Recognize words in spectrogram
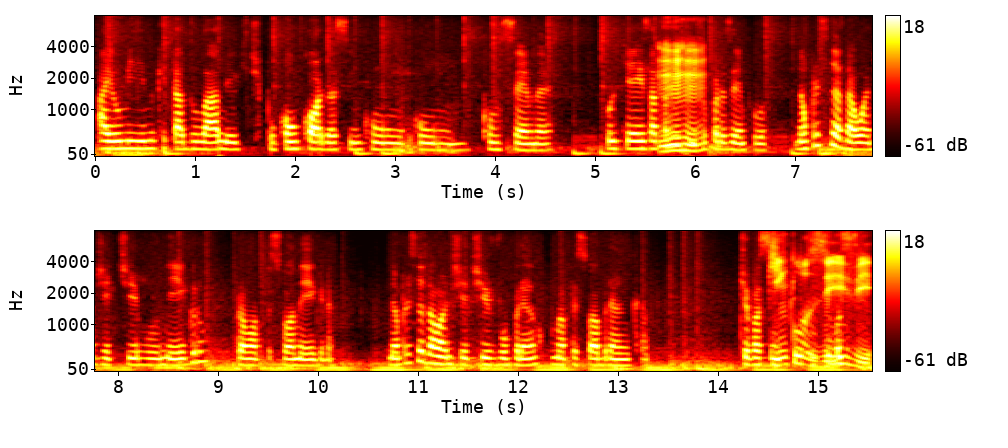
Aí o menino que tá do lado meio que, tipo, concorda, assim, com, com, com o Sam, né? Porque é exatamente Uhum. isso, por exemplo. Não precisa dar um adjetivo negro pra uma pessoa negra. Não precisa dar um adjetivo branco pra uma pessoa branca. Tipo assim. Que inclusive.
